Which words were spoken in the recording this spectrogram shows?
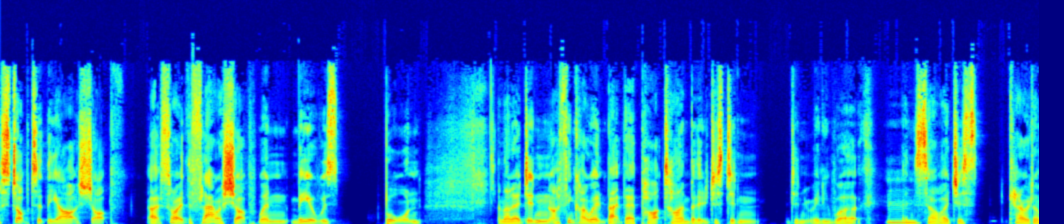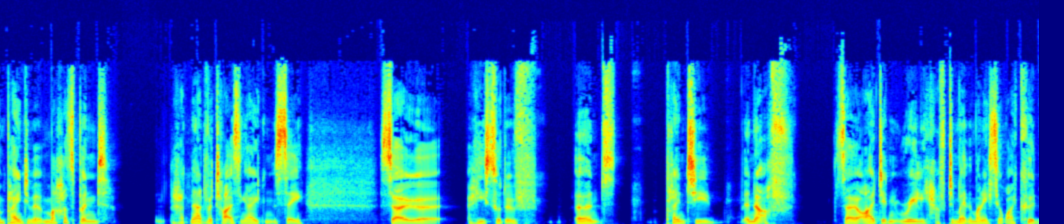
stopped at the art shop. Uh, sorry, the flower shop when Mia was born, and then I didn't. I think I went back there part time, but it just didn't didn't really work, and so I just carried on painting. But my husband had an advertising agency, so uh, he sort of earned plenty enough. So I didn't really have to make the money, so I could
